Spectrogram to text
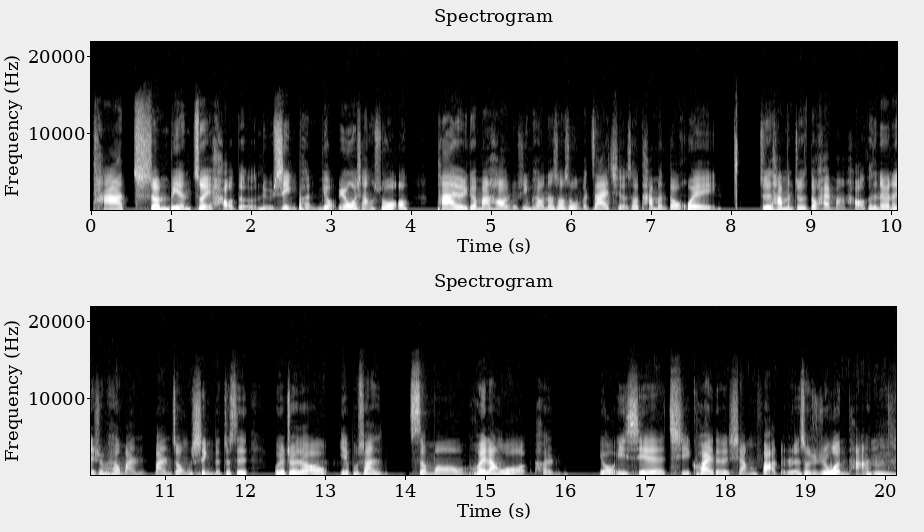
他身边最好的女性朋友，因为我想说，哦，他有一个蛮好的女性朋友，那时候是我们在一起的时候，他们都会。就是他们就是都还蛮好，可是那边的女性朋友蛮蛮中性的，就是我就觉得哦，也不算什么会让我很有一些奇怪的想法的人，所以我就去问他，嗯，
